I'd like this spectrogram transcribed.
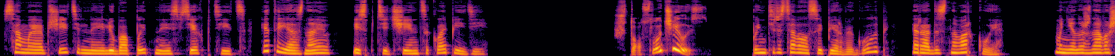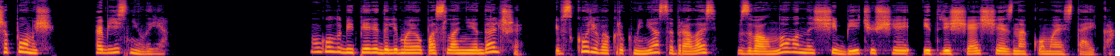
Самые общительные и любопытные из всех птиц. Это я знаю из птичьей энциклопедии. «Что случилось?» — поинтересовался первый голубь, радостно воркуя. «Мне нужна ваша помощь», — объяснила я. Голуби передали мое послание дальше, и вскоре вокруг меня собралась взволнованно щебечущая и трещащая знакомая стайка.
